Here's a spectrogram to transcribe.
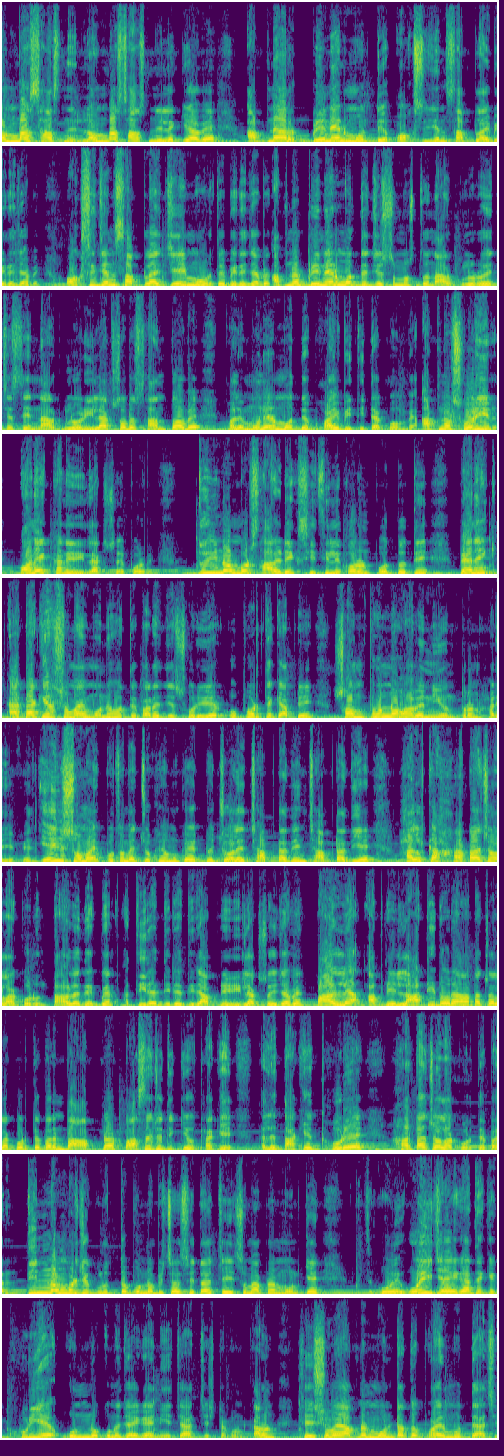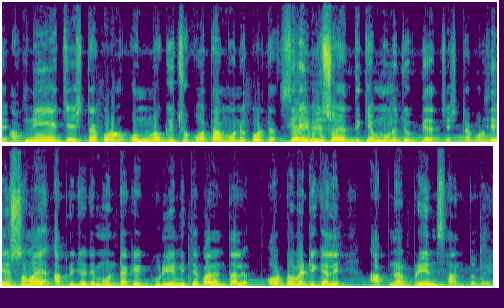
লম্বা শ্বাস নিন। লম্বা শ্বাস নিলে কী হবে? আপনার ব্রেনের মধ্যে অক্সিজেন সাপ্লাই বেড়ে যাবে। অক্সিজেন সাপ্লাই যেই মুহূর্তে বেড়ে যাবে, আপনার ব্রেনের মধ্যে যে সমস্ত নার্ভগুলো রয়েছে, সেই নার্ভগুলো রিল্যাক্স হবে, শান্ত হবে, ফলে মনের মধ্যে ভয় ভীতিটা কমবে। আপনার শরীর অনেকখানি রিল্যাক্স হয়ে পড়বে। দুই নম্বর শারীরিক শিথিলীকরণ পদ্ধতি প্যানিক অ্যাটাকের সময় মনে হতে পারে যে শরীরের ওপর থেকে আপনি সম্পূর্ণভাবে নিয়ন্ত্রণ হারিয়ে ফেলছেন। এই সময় প্রথমে চোখে মুখে একটু জলের ঝাপটা দিন, ঝাপটা দিয়ে হালকা হাঁটা চলা করুন। তাহলে দেখবেন ধীরে ধীরে ধীরে আপনি রিল্যাক্স হয়ে যাবেন। পারলে আপনি লাঠি ধরে হাঁটা চলা করতে পারেন বা আপনার পাশে যদি কেউ থাকে, তাহলে তাকে ধরে হাঁটা চলা করতে পারেন। তিন নম্বর যে গুরুত্বপূর্ণ বিষয়, সেটা হচ্ছে এই সময় আপনার মনকে ওই ওই জায়গা থেকে ঘুরিয়ে অন্য কোনো জায়গায় নিয়ে যাওয়ার চেষ্টা করুন। কারণ সেই সময় আপনার মনটা তো ভয়ের মধ্যে আছে। আপনি চেষ্টা করুন অন্য কিছু কথা মনে করতে, সেই বিষয়ের দিকে মনোযোগ দেওয়ার চেষ্টা করুন। সেই সময় আপনি যদি মনটাকে ঘুরিয়ে নিতে পারেন, তাহলে অটোমেটিক্যালি আপনার ব্রেন শান্ত হয়ে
